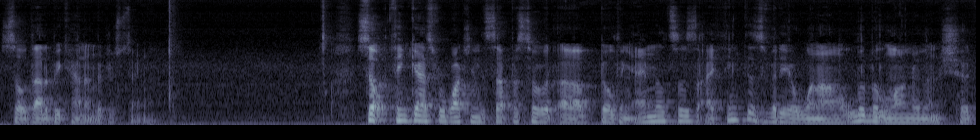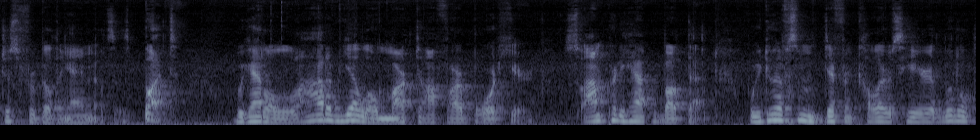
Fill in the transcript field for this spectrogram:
so that'll be kind of interesting. So, thank you guys for watching this episode of Building Ambulances. I think this video went on a little bit longer than it should just for building ambulances, but we got a lot of yellow marked off our board here, so I'm pretty happy about that. We do have some different colors here, a little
